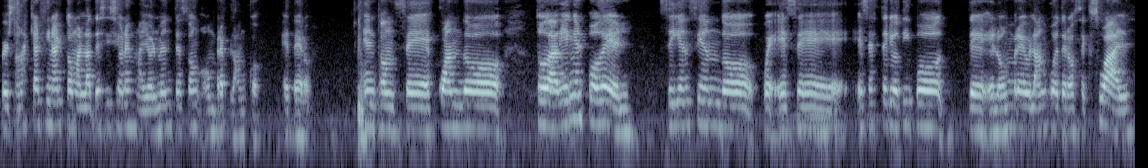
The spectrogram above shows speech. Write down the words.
personas que al final toman las decisiones mayormente son hombres blancos, heteros. Entonces, cuando todavía en el poder siguen siendo pues ese, ese estereotipo del hombre blanco heterosexual,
